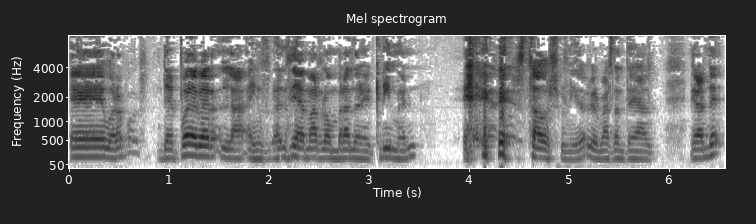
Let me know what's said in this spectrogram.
Eh, bueno, pues después de ver la influencia de Marlon Brando en el crimen en Estados Unidos, que es bastante grande,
